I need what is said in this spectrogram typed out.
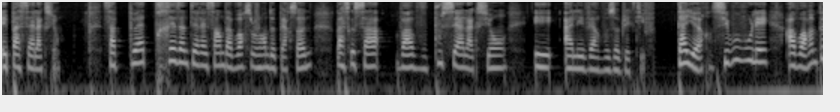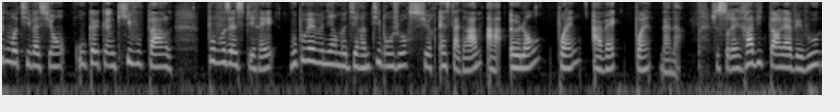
et passer à l'action. Ça peut être très intéressant d'avoir ce genre de personnes parce que ça va vous pousser à l'action et aller vers vos objectifs. D'ailleurs, si vous voulez avoir un peu de motivation ou quelqu'un qui vous parle pour vous inspirer, vous pouvez venir me dire un petit bonjour sur Instagram à elon.avec.nana. Je serai ravie de parler avec vous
